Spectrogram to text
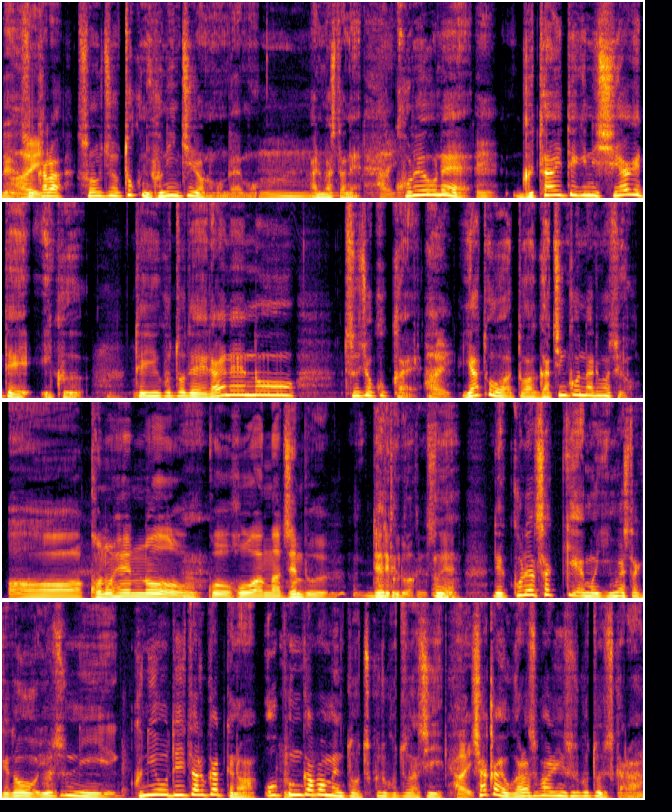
で、はい、それからそのうちの特に不妊治療の問題もありましたね、はい、これをね、具体的に仕上げていくっていうことで、来年の通常国会、はい、野党とはガチンコになりますよ。ああ、この辺の、こう法案が全部出てくるわけですね。うん、でこれはさっきも言いましたけど、要するに国をデジタル化っていうのは、オープンガバメントを作ることだし、うん社会をガラス張りにすることですから、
